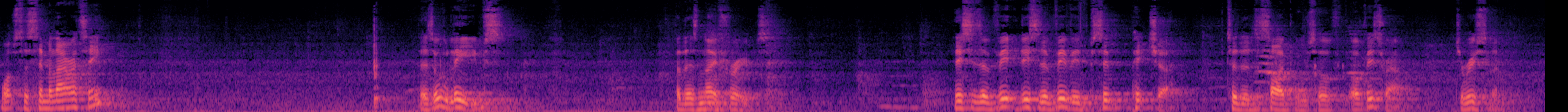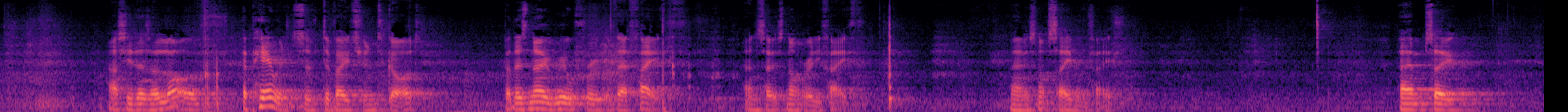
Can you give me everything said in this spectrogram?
What's the similarity? There's all leaves, but there's no fruit. This is a, vi- this is a vivid picture to the disciples of, of Israel, Jerusalem. Actually, there's a lot of appearance of devotion to God, but there's no real fruit of their faith. And so it's not really faith. No, it's not saving faith. Um, so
